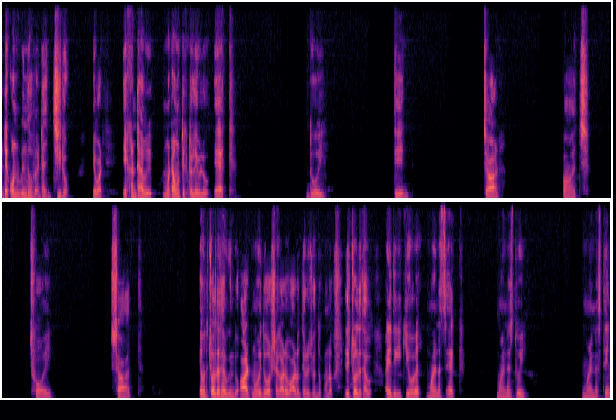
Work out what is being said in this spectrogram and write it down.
এটা কোন বিন্দু হবে? এটা জিরো এবার এখানটা আমি মোটামুটি একটা লেভেল এক, দুই, তিন, চার, পাঁচ, ছয়, সাত, এর মধ্যে চলতে থাকবে কিন্তু আট, নয়, দশ, এগারো, বারো, তেরো, চোদ্দ, পনেরো, এদিকে চলতে থাকবে। আর এদিকে কী হবে? মাইনাস এক মাইনাস দুই মাইনাস তিন,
